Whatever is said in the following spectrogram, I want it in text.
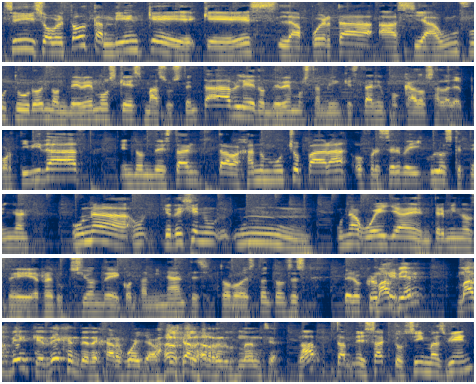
Sí, sobre todo también que, que, es la puerta hacia un futuro en donde vemos que es más sustentable, donde vemos también que están enfocados a la deportividad, en donde están trabajando mucho para ofrecer vehículos que tengan una un, que dejen un, un, una huella en términos de reducción de contaminantes y todo esto. Entonces, pero creo más que bien más bien que dejen de dejar huella, valga la redundancia. ¿no? Ah, exacto, sí, más bien.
